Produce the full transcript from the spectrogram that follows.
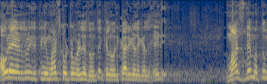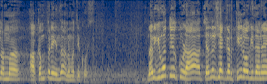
ಅವರೇ ಹೇಳಿದ್ರು, ಇದಕ್ಕೆ ನೀವು ಮಾಡಿಸ್ಕೊಟ್ರೆ ಒಳ್ಳೇದು ಅಂತ ಕೆಲವು ಅಧಿಕಾರಿಗಳಿಗೆಲ್ಲ ಹೇಳಿ, ಮಾಡಿಸಿದೆ ಮತ್ತು ನಮ್ಮ ಆ ಕಂಪನಿಯಿಂದ ಅನುಮತಿ ಕೊಡಿಸಿದೆ ನನಗೆ ಇವತ್ತಿಗೂ ಕೂಡ ಚಂದ್ರಶೇಖರ್ ತೀರೋಗಿದ್ದಾನೆ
